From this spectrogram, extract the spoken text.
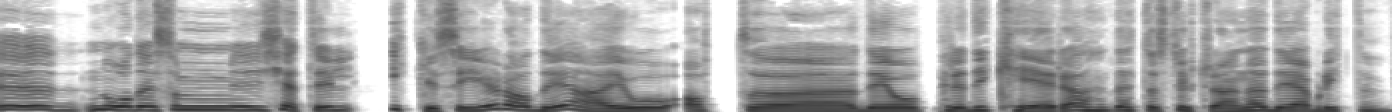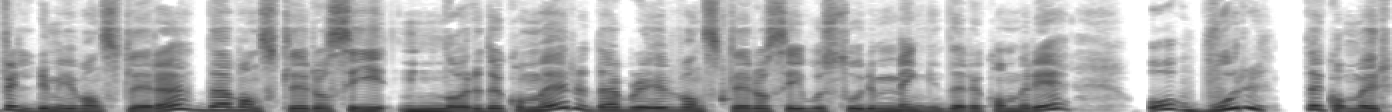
noe av det som Kjetil ikke sier, da, det er jo at eh, det å predikere dette styrtregnet, det er blitt veldig mye vanskeligere. Det er vanskeligere å si når det kommer, det blir vanskeligere å si hvor store mengder det kommer i, og hvor det kommer.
